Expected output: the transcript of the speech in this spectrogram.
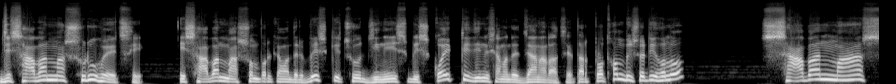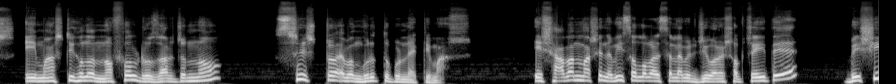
যে সাবান মাস শুরু হয়েছে, এই সাবান মাস সম্পর্কে আমাদের বেশ কিছু জিনিস, বেশ কয়েকটি জিনিস আমাদের জানার আছে। তার প্রথম বিষয়টি হলো সাবান মাস, এই মাসটি হলো নফল রোজার জন্য শ্রেষ্ঠ এবং গুরুত্বপূর্ণ একটি মাস। এই সাবান মাসে নবী সাল্লা সাল্লামের জীবনের সবচাইতে বেশি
